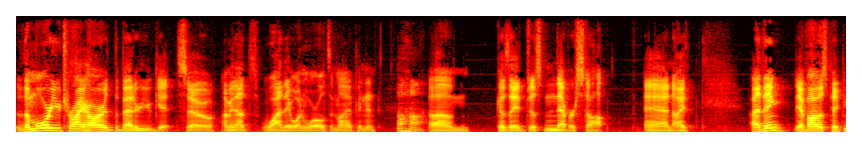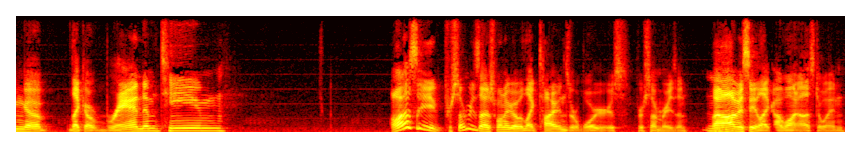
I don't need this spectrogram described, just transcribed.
the more you try hard, the better you get. So I mean that's why they won worlds, in my opinion, Uh huh. um, because they just never stop. And I I think if I was picking a like a random team. Honestly, for some reason, I just want to go with like Titans or Warriors for some reason. Well, obviously, like I want us to win,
